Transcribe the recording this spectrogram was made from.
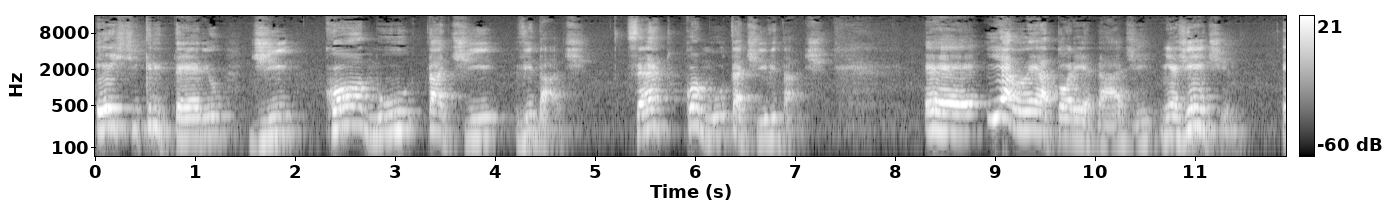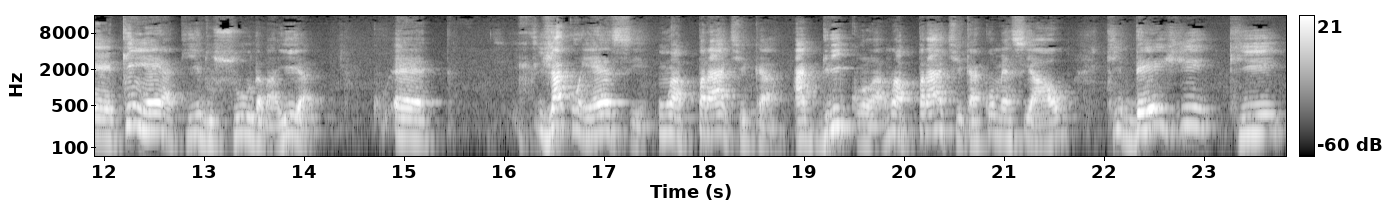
este critério de comutatividade, certo? Comutatividade. É, e aleatoriedade, minha gente, é, quem é aqui do sul da Bahia é, já conhece uma prática agrícola, uma prática comercial que desde que, que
